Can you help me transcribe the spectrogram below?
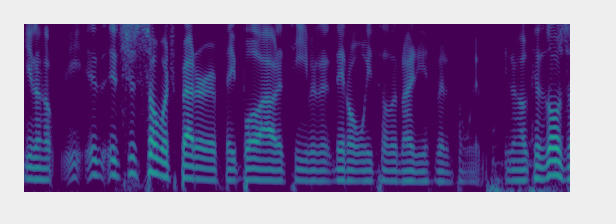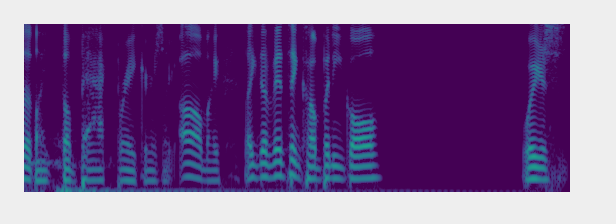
you know, it, it's just so much better if they blow out a team and they don't wait till the 90th minute to win. You know, because those are like the backbreakers. Like, oh my, like the Vincent Kompany goal, where he just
